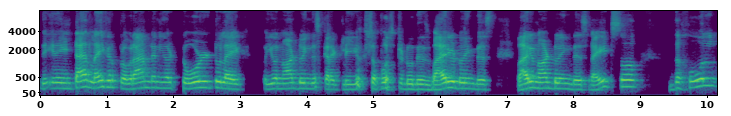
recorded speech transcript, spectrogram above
the, the entire life you're programmed and you're told to like you're not doing this correctly you're supposed to do this why are you doing this why are you not doing this right? So the whole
